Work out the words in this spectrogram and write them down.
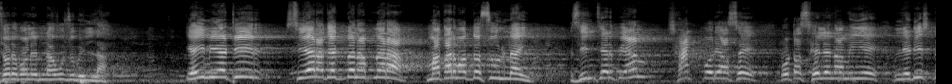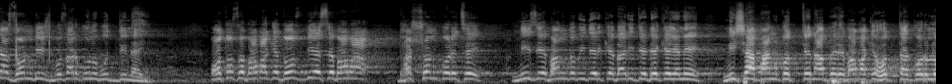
জোরে বলেন, নাউজুবিল্লাহ। এই মেয়েটির চেহারা দেখবেন আপনারা, মাথার মধ্যে চুল নাই, জিন্সের প্যান্ট, শার্ট পরে আছে, ওটা ছেলে না মেয়ে, লেডিস না জন্ডিস, বোঝার কোনো বুদ্ধি নাই। অথচ বাবাকে দোষ দিয়েছে, বাবা ধর্ষণ করেছে নিজে বান্ধবীদেরকে বাড়িতে ডেকে এনে নিশা পান করতে না পেরে বাবাকে হত্যা করল।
